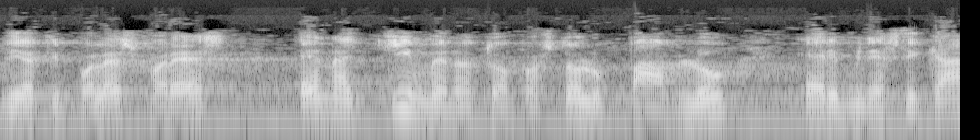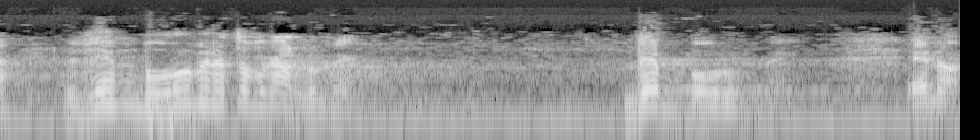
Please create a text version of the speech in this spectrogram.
διότι πολλές φορές ένα κείμενο του Αποστόλου Παύλου ερμηνευτικά δεν μπορούμε να το βγάλουμε. Δεν μπορούμε ενώ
